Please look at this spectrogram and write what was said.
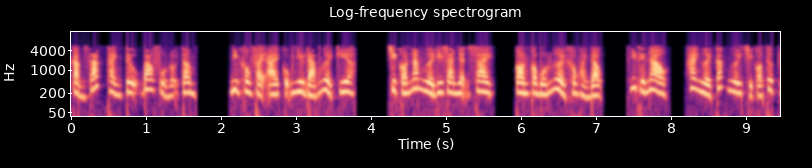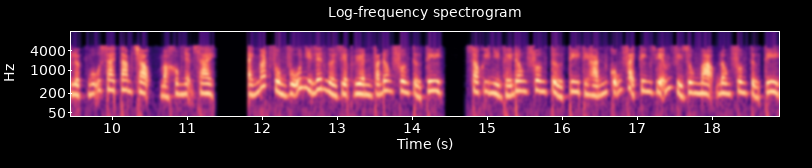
cảm giác thành tựu bao phủ nội tâm. Nhưng không phải ai cũng như đám người kia. Chỉ có 5 người đi ra nhận sai, còn có 4 người không hành động. Như thế nào, hai người các ngươi chỉ có thực lực ngũ sai tam trọng mà không nhận sai. Ánh mắt Phùng Vũ nhìn lên người Diệp Huyền và Đông Phương Tử Ti, sau khi nhìn thấy Đông Phương Tử Ti thì hắn cũng phải kinh diễm vì dung mạo Đông Phương Tử Ti,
